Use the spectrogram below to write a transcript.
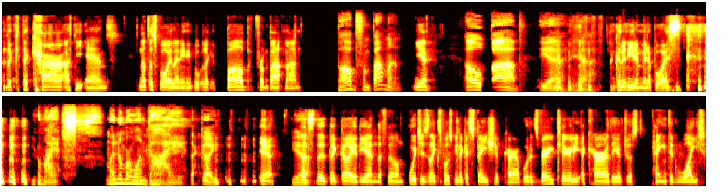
And the the car at the end. Not to spoil anything, but like Bob from Batman. Bob from Batman. Yeah, Oh, Bob. Yeah, yeah. I'm gonna need a minute, boys. You're my my number one guy. That guy. yeah. Yeah. That's the, the guy at the end of the film, which is like supposed to be like a spaceship car, but it's very clearly a car they have just painted white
